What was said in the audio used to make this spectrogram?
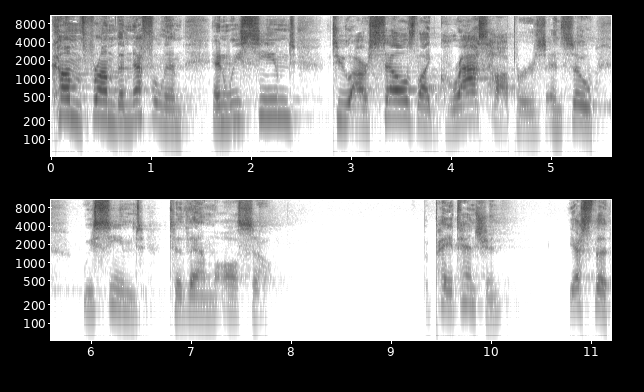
come from the Nephilim. And we seemed to ourselves like grasshoppers, and so we seemed to them also. But pay attention. Yes, the,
